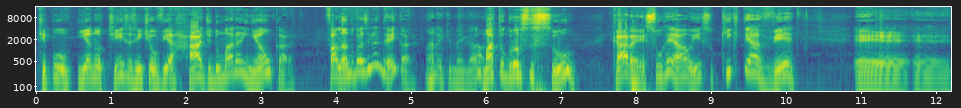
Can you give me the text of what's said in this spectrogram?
Tipo, ia notícia, a gente ouvia rádio do Maranhão, cara, falando do Brazilian Day, cara. Olha que legal. Mato Grosso do Sul. Cara, é surreal isso. O que, que tem a ver é, é,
